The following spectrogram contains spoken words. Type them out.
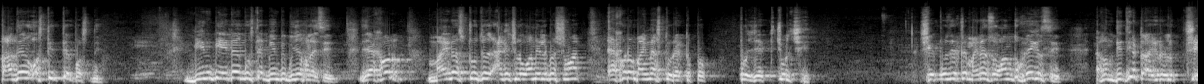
তাদের অস্তিত্বের প্রশ্নে। বিএনপি এটাই বুঝতে, বিএনপি বুঝে ফেলেছে যে এখন মাইনাস টু আগে ছিল ওয়ান ইলেভেন সময়, এখনও মাইনাস টুর একটা প্রজেক্ট চলছে। সেই প্রজেক্টে মাইনাস ওয়ান তো হয়ে গেছে। এখন দ্বিতীয় টার্গেট হচ্ছে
